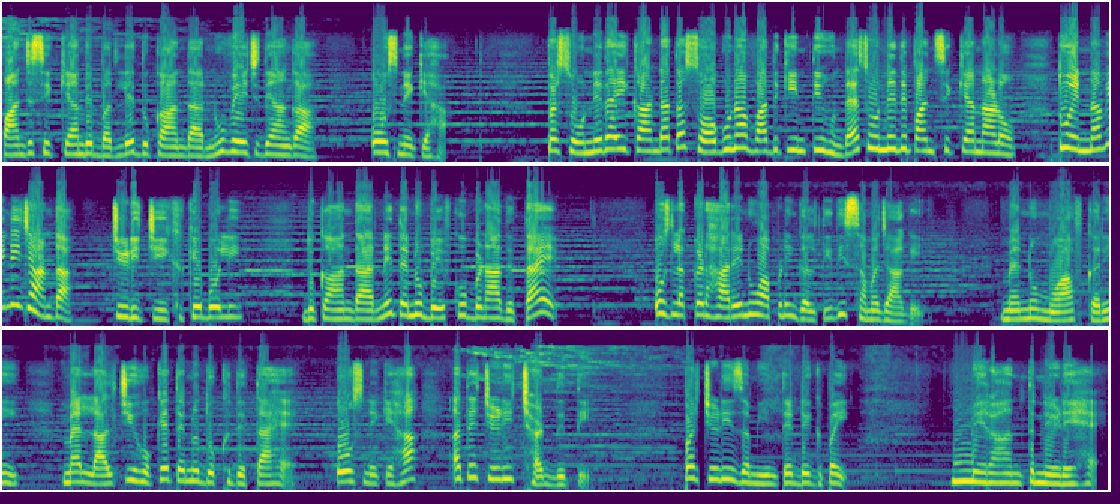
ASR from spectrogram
ਪੰਜ ਸਿੱਕਿਆਂ ਦੇ ਬਦਲੇ ਦੁਕਾਨਦਾਰ ਨੂੰ ਵੇਚ ਦਿਆਂਗਾ ਉਸ ਨੇ ਕਿਹਾ। ਪਰ ਸੋਨੇ ਦਾ ਇੱਕ ਆਂਡਾ ਤਾਂ 100 ਗੁਣਾ ਵੱਧ ਕੀਮਤੀ ਹੁੰਦਾ ਹੈ ਸੋਨੇ ਦੇ ਪੰਜ ਸਿੱਕਿਆਂ ਨਾਲੋਂ। ਤੂੰ ਇੰਨਾ ਵੀ ਨਹੀਂ ਜਾਣਦਾ? ਚਿੜੀ ਚੀਖ ਕੇ ਬੋਲੀ। ਦੁਕਾਨਦਾਰ ਨੇ ਤੈਨੂੰ ਬੇਵਕੂਫ ਬਣਾ ਦਿੱਤਾ ਏ। ਉਸ ਲੱਕੜਹਾਰੇ ਨੂੰ ਆਪਣੀ ਗਲਤੀ ਦੀ ਸਮਝ ਆ ਗਈ। ਮੈਨੂੰ ਮੁਆਫ ਕਰੀ, ਮੈਂ ਲਾਲਚੀ ਹੋ ਕੇ ਤੈਨੂੰ ਦੁੱਖ ਦਿੱਤਾ ਹੈ ਉਸ ਨੇ ਕਿਹਾ ਅਤੇ ਚਿੜੀ ਛੱਡ ਦਿੱਤੀ। ਪਰ ਚਿੜੀ ਜ਼ਮੀਨ ਤੇ ਡਿੱਗ ਪਈ। ਮੇਰਾ ਅੰਤ ਨੇੜੇ ਹੈ।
